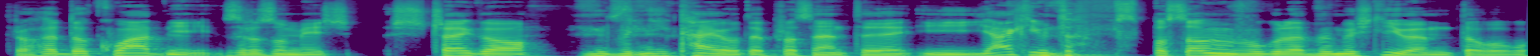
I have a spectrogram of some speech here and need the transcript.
trochę dokładniej zrozumieć, z czego wynikają te procenty i jakim to sposobem w ogóle wymyśliłem tą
